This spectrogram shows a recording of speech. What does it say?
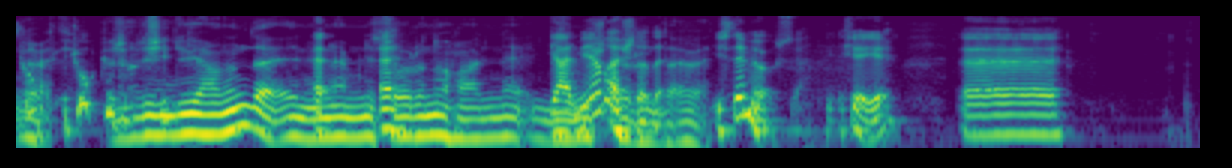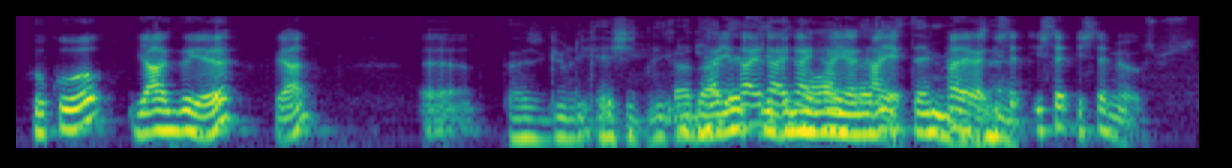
Çok, evet. çok kötü bir şey. Dünyanın da en önemli e, sorunu e, haline gelmeye başladı. Durumda, evet. İstemiyoruz yani şeyi. E, hukuku, yargıyı falan e, özgürlük, eşitlik, adalet hayır, hayır, gibi hayır, hayır, hayır, hayır, istemiyoruz. Hayır, iste, iste, istemiyoruz biz.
